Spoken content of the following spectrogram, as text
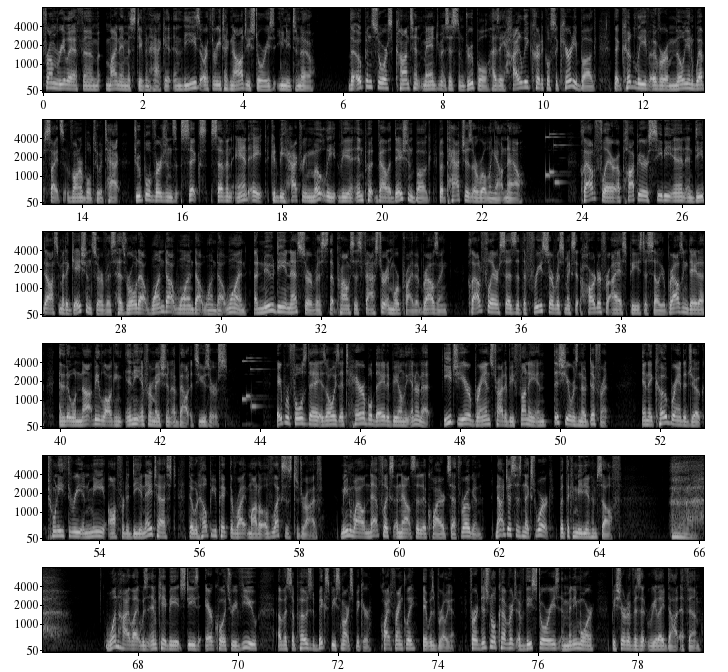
From Relay FM, my name is Stephen Hackett, and these are three technology stories you need to know. The open source content management system Drupal has a highly critical security bug that could leave over a million websites vulnerable to attack. Drupal versions 6, 7, and 8 could be hacked remotely via input validation bug, but patches are rolling out now. Cloudflare, a popular CDN and DDoS mitigation service, has rolled out 1.1.1.1, a new DNS service that promises faster and more private browsing. Cloudflare says that the free service makes it harder for ISPs to sell your browsing data and that it will not be logging any information about its users. April Fool's Day is always a terrible day to be on the internet. Each year, brands try to be funny, and this year was no different. In a co branded joke, 23andMe offered a DNA test that would help you pick the right model of Lexus to drive. Meanwhile, Netflix announced that it acquired Seth Rogen, not just his next work, but the comedian himself. One highlight was MKBHD's air quotes review of a supposed Bixby smart speaker. Quite frankly, it was brilliant. For additional coverage of these stories and many more, be sure to visit relay.fm.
